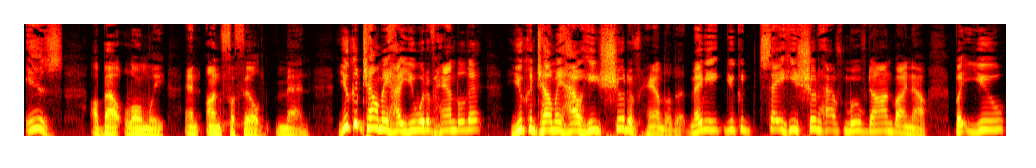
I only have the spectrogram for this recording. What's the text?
is about lonely and unfulfilled men. You could tell me how you would have handled it. You could tell me how he should have handled it. Maybe you could say he should have moved on by now, but you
